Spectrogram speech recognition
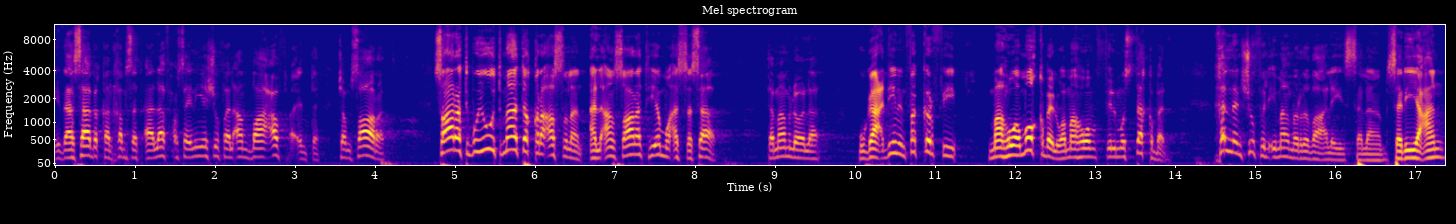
إذا سابقا خمسة آلاف حسينية شوف الآن ضاعفها أنت. كم صارت؟ صارت بيوت ما تقرأ أصلا. الآن صارت هي مؤسسات. تمام لولا وقاعدين نفكر في ما هو مقبل وما هو في المستقبل. خلنا نشوف الإمام الرضا عليه السلام سريعا.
